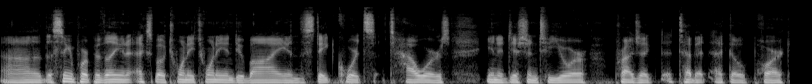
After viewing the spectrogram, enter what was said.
uh, the Singapore Pavilion Expo 2020 in Dubai, and the State Courts Towers, in addition to your project, Tebet Eco Park.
